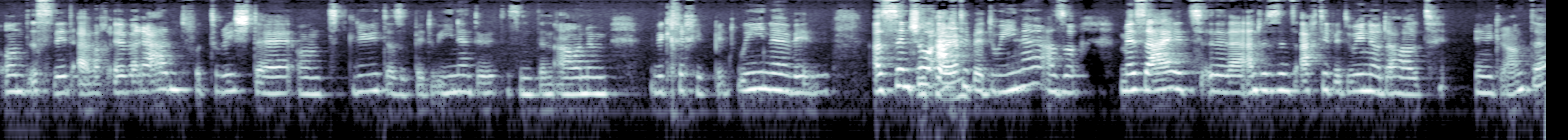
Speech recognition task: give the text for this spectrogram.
Und es wird einfach überrannt von Touristen und die Leute, also die Beduinen dort, sind dann auch nicht wirkliche Beduinen, weil, also es sind schon okay. echte Beduinen, also man sagt, äh, entweder sind es echte Beduinen oder halt Immigranten.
